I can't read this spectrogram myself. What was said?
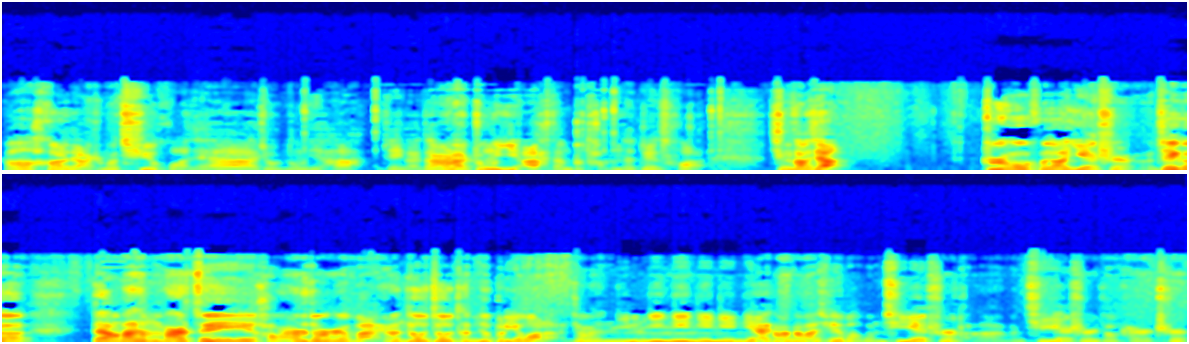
然后喝了点什么去火的呀，这种东西哈。这个当然了，中医啊，咱不讨论它对错了。青草巷之后回到夜市，这个带我妈他们玩最好玩的就是晚上就就他们就不理我了，就是你你你你你你爱干嘛干嘛去吧，我们去夜市了啊，我们去夜市就开始吃。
